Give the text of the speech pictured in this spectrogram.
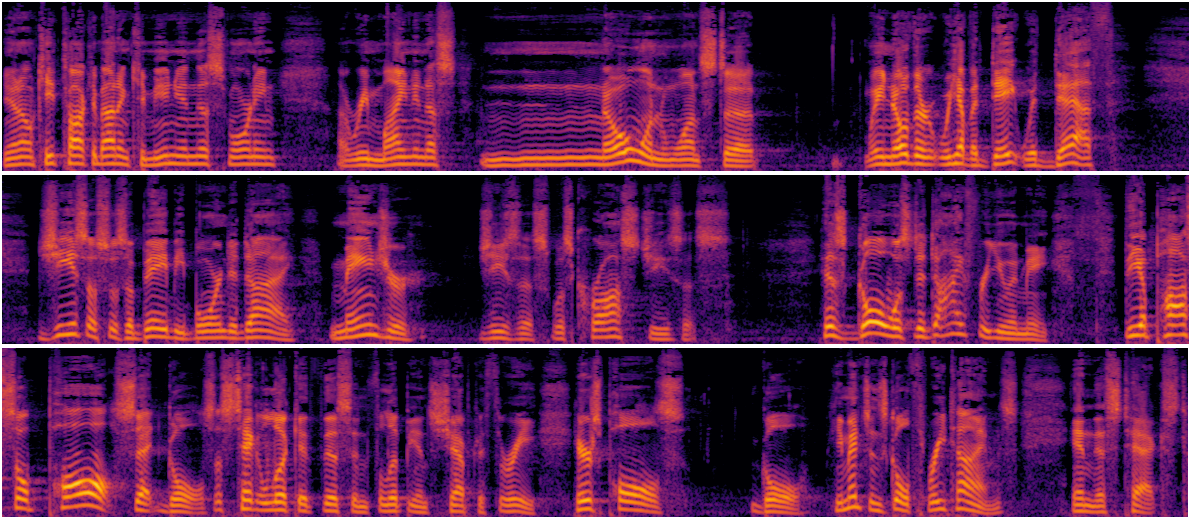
You know, keep talking about in communion this morning uh, reminding us no one wants to. We know that we have a date with death. Jesus was a baby born to die. Manger Jesus was cross Jesus. His goal was to die for you and me. The Apostle Paul set goals. Let's take a look at this in Philippians chapter 3. Here's Paul's goal. He mentions goal three times in this text.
